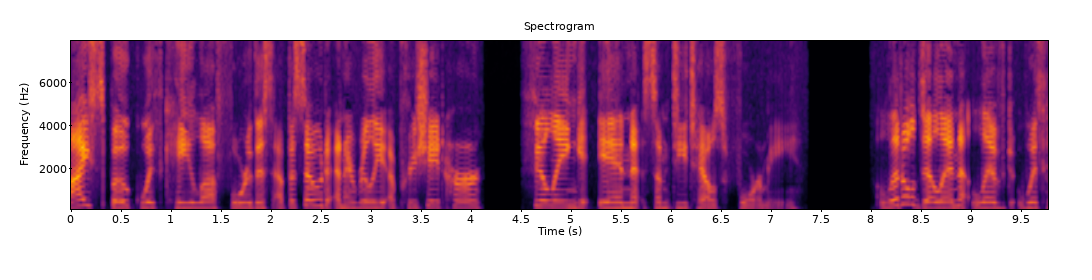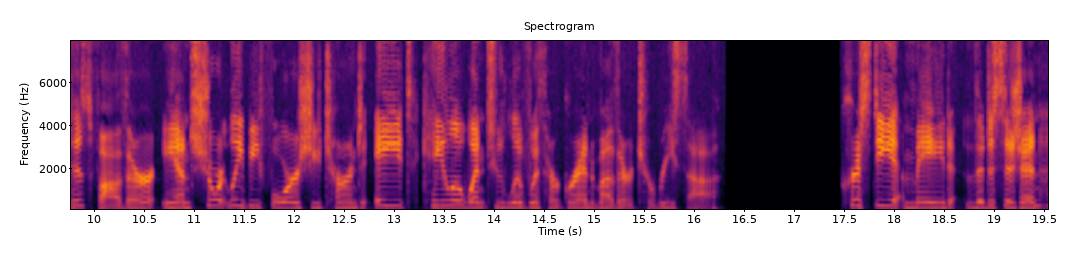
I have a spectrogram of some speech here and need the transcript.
I spoke with Kayla for this episode, and I really appreciate her filling in some details for me. Little Dylan lived with his father, and shortly before she turned eight, Kayla went to live with her grandmother, Teresa. Christy made the decision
